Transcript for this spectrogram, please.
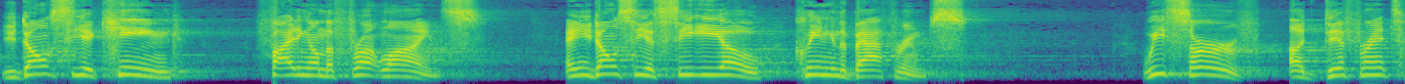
You don't see a king fighting on the front lines, and you don't see a CEO cleaning the bathrooms. We serve a different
